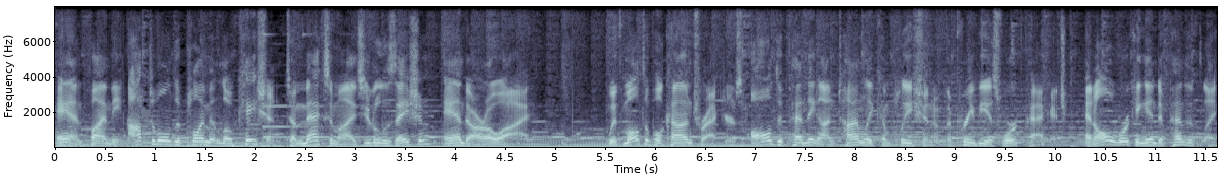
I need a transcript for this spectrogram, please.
and find the optimal deployment location to maximize utilization and ROI. With multiple contractors, all depending on timely completion of the previous work package and all working independently,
